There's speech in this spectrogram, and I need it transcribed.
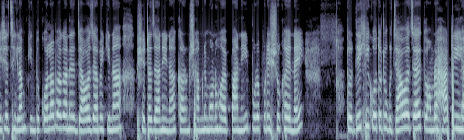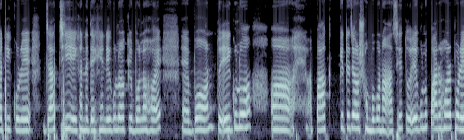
এসেছিলাম, কিন্তু কলা বাগানে যাওয়া যাবে কি না সেটা জানি না, কারণ সামনে মনে হয় পানি পুরোপুরি শুকায় নেই। তো দেখি কতটুকু যাওয়া যায়। তো আমরা হাঁটি হাঁটি করে যাচ্ছি। এখানে দেখেন এগুলোকে বলা হয় বন। তো এইগুলো পাক কেটে যাওয়ার সম্ভাবনা আছে। তো এগুলো পার হওয়ার পরে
